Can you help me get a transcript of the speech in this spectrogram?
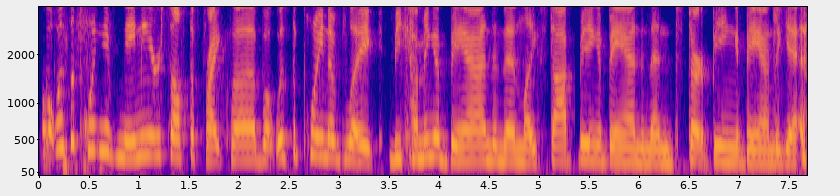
What was the point of naming yourself the Fright Club? What was the point of like becoming a band and then like stop being a band and then start being a band again?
